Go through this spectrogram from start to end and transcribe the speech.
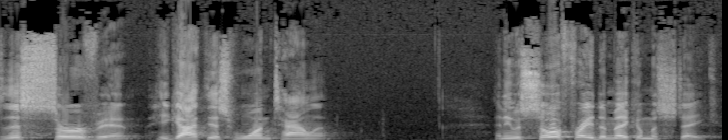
this servant, he got this one talent, and he was so afraid to make a mistake.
